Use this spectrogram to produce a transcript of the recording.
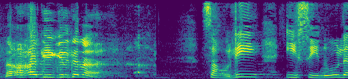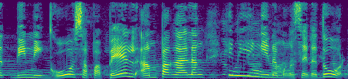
Nakakagigil ka na. Sa huli, isinulat din ni Go sa papel ang pangalang hinihingi ng mga senador.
